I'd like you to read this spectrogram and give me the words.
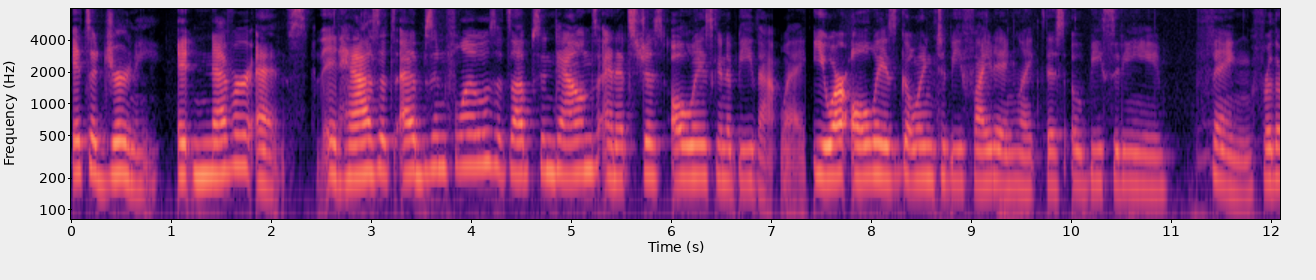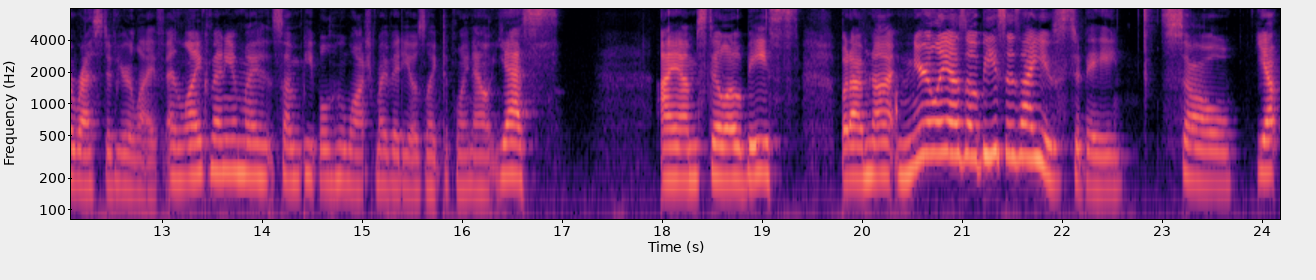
It's a journey. It never ends. It has its ebbs and flows, its ups and downs, and it's just always going to be that way. You are always going to be fighting like this obesity thing for the rest of your life. And like many of my some people who watch my videos like to point out, yes, I am still obese, but I'm not nearly as obese as I used to be. So, yep.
